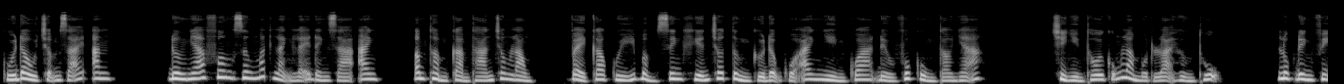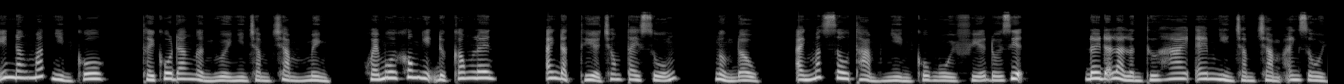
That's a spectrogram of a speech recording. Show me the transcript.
cúi đầu chậm rãi ăn. Đường Nhã Phương dương mắt lạnh lẽ đánh giá anh, âm thầm cảm thán trong lòng, Vẻ cao quý bẩm sinh khiến cho từng cử động của anh nhìn qua đều vô cùng tao nhã. Chỉ nhìn thôi cũng là một loại hưởng thụ. Lục Đình Vĩ nâng mắt nhìn cô, thấy cô đang ngẩn người nhìn chằm chằm mình, khóe môi không nhịn được cong lên. Anh đặt thìa trong tay xuống, ngẩng đầu, ánh mắt sâu thẳm nhìn cô ngồi phía đối diện. Đây đã là lần thứ hai em nhìn chằm chằm anh rồi.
